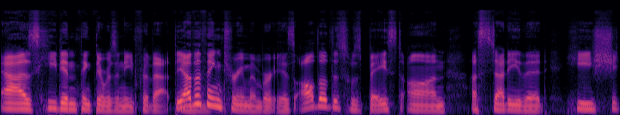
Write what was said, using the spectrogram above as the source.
as he didn't think there was a need for that. The other mm-hmm. thing to remember is although this was based on a study that he sh-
